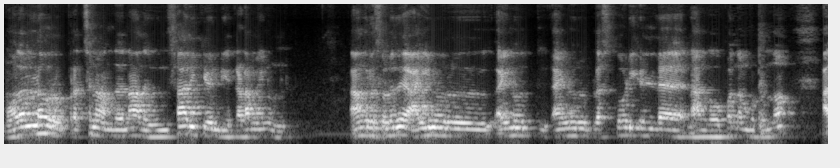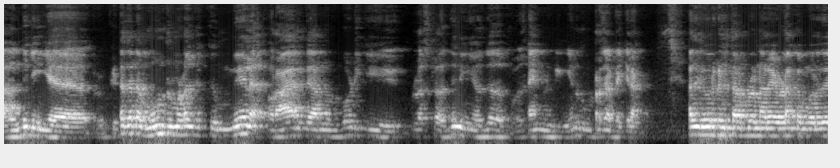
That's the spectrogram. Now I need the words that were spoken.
முதல்ல ஒரு பிரச்சனை வந்ததுன்னா அதை விசாரிக்க வேண்டிய கடமைன்னு ஒன்று காங்கிரஸ் சொல்லுது ஐநூறு ஐநூறு ஐநூறு பிளஸ் கோடிகள்ல நாங்க ஒப்பந்தம் போட்டிருந்தோம். அது வந்து நீங்க கிட்டத்தட்ட மூன்று மடங்குக்கு மேல ஒரு ஆயிரத்தி அறுநூறு கோடிக்கு பிளஸ்ல வந்து நீங்க வந்து அதை சைன் பண்றீங்கன்னு குற்றச்சாட்டு வைக்கிறாங்க. அதுக்கு இவர்கள் தரப்புல நிறைய விளக்கம் வருது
